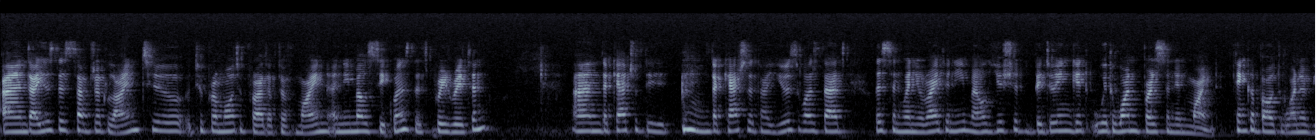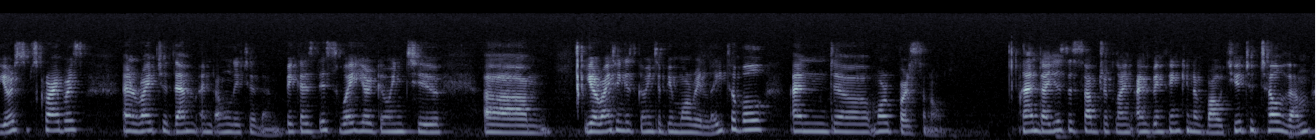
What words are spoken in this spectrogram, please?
And I use this subject line to, to promote a product of mine, an email sequence that's pre-written. And the catch of the the catch that I used was that listen, when you write an email, you should be doing it with one person in mind. Think about one of your subscribers and write to them and only to them, because this way you're going to um, your writing is going to be more relatable and uh, more personal. And I use the subject line, I've been thinking about you to tell them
